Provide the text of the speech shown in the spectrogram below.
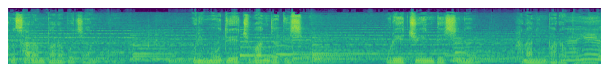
그 사람 바라보지 않고 우리 모두의 주관자 되시고 우리의 주인 되시는 하나님 바라보며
